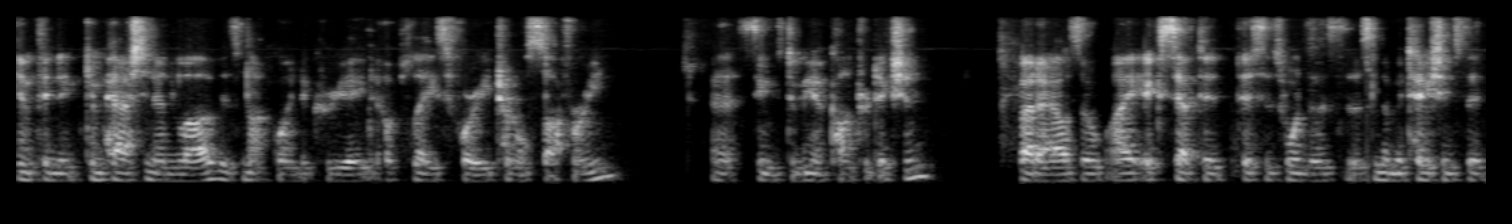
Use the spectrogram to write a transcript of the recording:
infinite compassion and love is not going to create a place for eternal suffering. That seems to me a contradiction. But I also I accept it. This is one of those, those limitations that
